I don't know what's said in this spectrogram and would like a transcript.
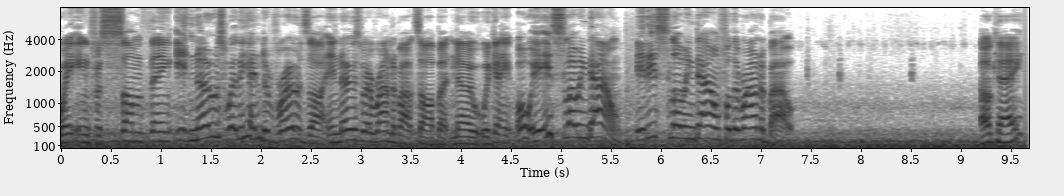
waiting for something. It knows where the end of roads are. It knows where roundabouts are, but no, we're getting... Oh, it is slowing down. It is slowing down for the roundabout. Okay.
